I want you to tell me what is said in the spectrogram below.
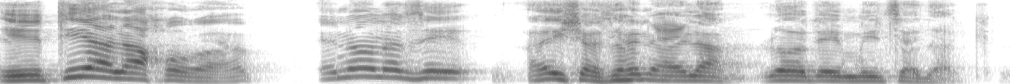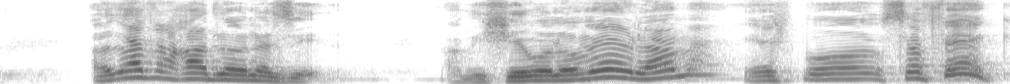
הרתיע לאחוריו, אינו נזיר. האיש הזה נעלם, לא יודעים מי צדק. אז אף אחד לא נזיר. רבי שמעון אומר, למה? יש פה ספק.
